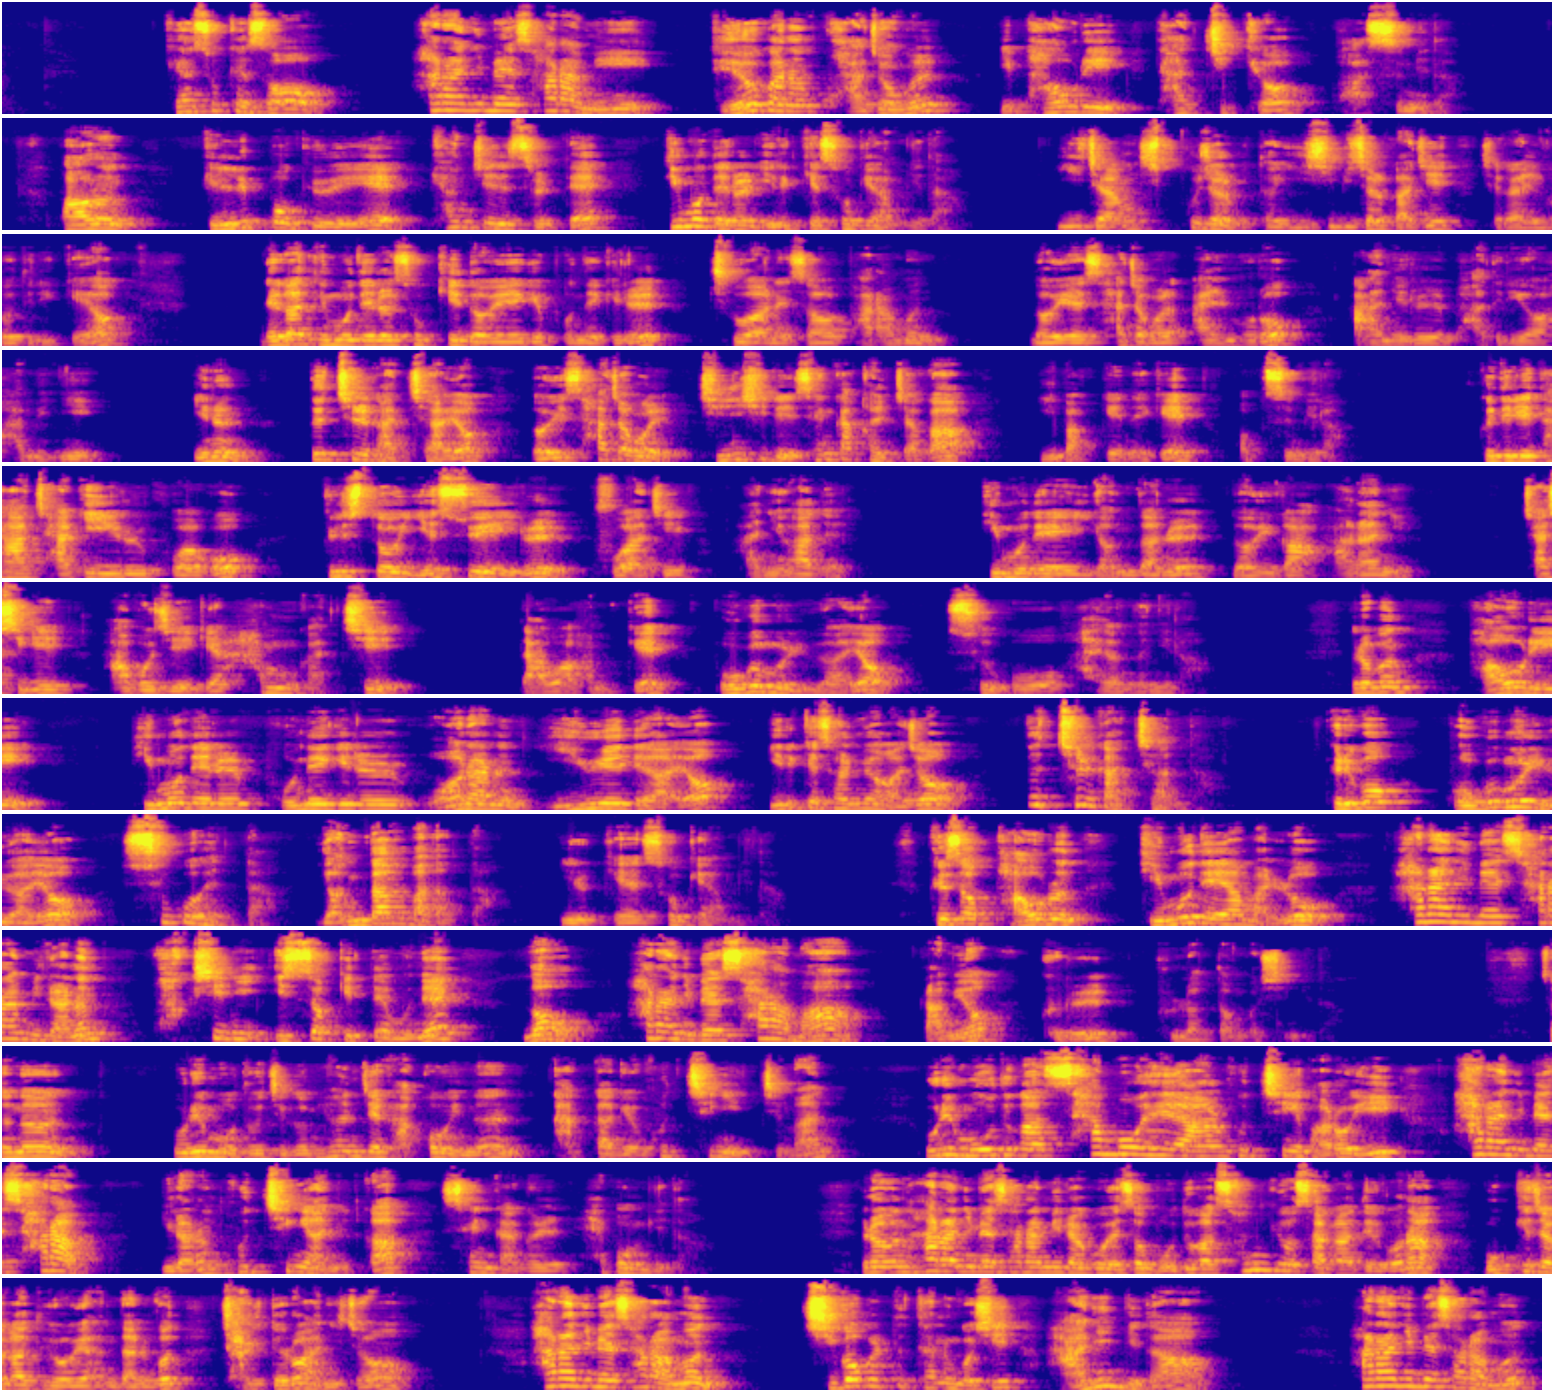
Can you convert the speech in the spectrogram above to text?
계속해서 하나님의 사람이 되어가는 과정을 이 바울이 다 지켜봤습니다. 바울은 빌립보 교회에 편지를 쓸 때 디모데를 이렇게 소개합니다. 2장 19절부터 22절까지 제가 읽어드릴게요. 내가 디모데를 속히 너희에게 보내기를 주 안에서 바람은 너희의 사정을 알므로 안위를 받으려 함이니 이는 뜻을 같이하여 너희 사정을 진실히 생각할 자가 이밖에 내게 없음이라. 그들이 다 자기 일을 구하고 그리스도 예수의 일을 구하지 아니하되 디모데의 연단을 너희가 안 하니 자식이 아버지에게 함같이 나와 함께 복음을 위하여 수고하였느니라. 여러분 바울이 디모데를 보내기를 원하는 이유에 대하여 이렇게 설명하죠. 뜻을 같이 한다. 그리고 복음을 위하여 수고했다. 연단받았다. 이렇게 소개합니다. 그래서 바울은 디모데야말로 하나님의 사람이라는 확신이 있었기 때문에 너 하나님의 사람아 라며 그를 불렀던 것입니다. 저는 우리 모두 지금 현재 갖고 있는 각각의 호칭이 있지만 우리 모두가 사모해야 할 호칭이 바로 이 하나님의 사람이라는 호칭이 아닐까 생각을 해봅니다. 여러분 하나님의 사람이라고 해서 모두가 선교사가 되거나 목회자가 되어야 한다는 것 절대로 아니죠. 하나님의 사람은 직업을 뜻하는 것이 아닙니다. 하나님의 사람은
